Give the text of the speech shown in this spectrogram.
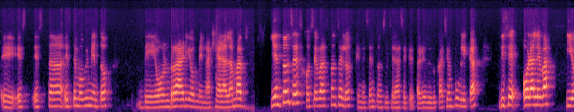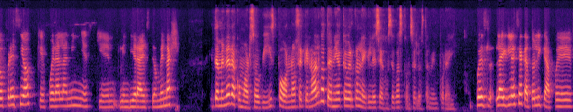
eh, es- esta- este movimiento de honrar y homenajear a la madre. Y entonces José Vasconcelos, que en ese entonces era secretario de Educación Pública, dice, órale va, y ofreció que fuera la niñez quien rindiera este homenaje. Y también era como arzobispo, no sé qué, no, algo tenía que ver con la iglesia, José Vasconcelos también por ahí. Pues la Iglesia Católica fue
